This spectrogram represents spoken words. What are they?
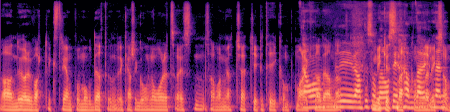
ja, nu har det varit extremt på modet under kanske gångna året så i samband med att ChatGPT kom på marknaden. Ja, det är ju alltid så mycket snack hamnar, om det. Liksom.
